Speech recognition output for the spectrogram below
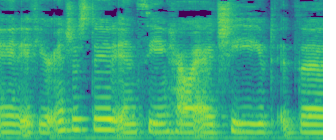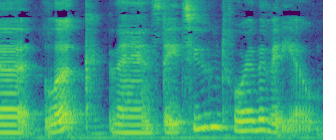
And if you're interested in seeing how I achieved the look, then stay tuned for the video.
